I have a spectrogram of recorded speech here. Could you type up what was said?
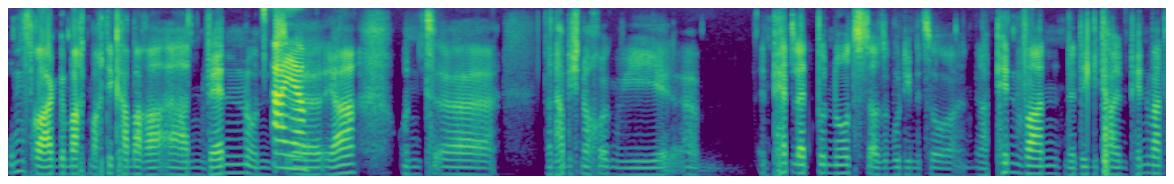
Umfragen gemacht, macht die Kamera an, wenn und Ah, ja. äh, ja. Und äh, dann habe ich noch irgendwie ähm, ein Padlet benutzt, also wo die mit so einer Pinnwand, einer digitalen Pinnwand.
